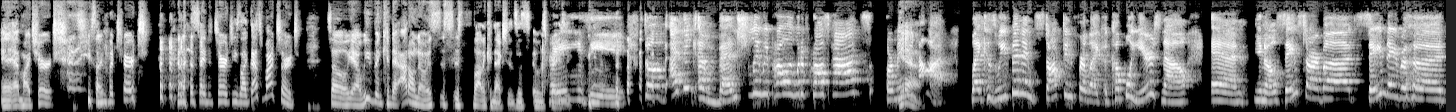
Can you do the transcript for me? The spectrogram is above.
and at my church. He's like, what church? And I say the church. He's like, that's my church. So yeah, we've been connected. I don't know. It's, it's, it's a lot of connections. It's, it was crazy. Crazy. so I think eventually we probably would have crossed paths, or maybe Yeah. not. Like, because we've been in Stockton for like a couple years now, and you know, same Starbucks, same neighborhood,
